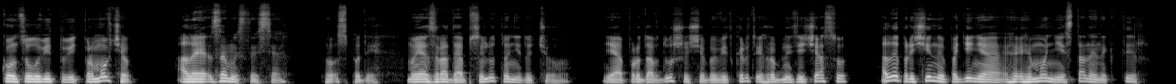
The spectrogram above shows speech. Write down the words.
Консул у відповідь промовчав, але замислився Господи, моя зрада абсолютно ні до чого. Я продав душу, щоб відкрити гробниці часу, але причиною падіння гегемонії стане не ктир,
